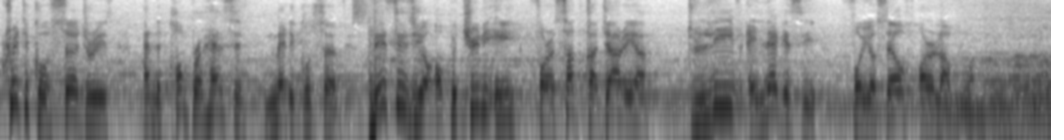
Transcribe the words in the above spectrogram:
critical surgeries, and a comprehensive medical service. This is your opportunity for a Sadqa Jariyah to leave a legacy for yourself or a loved one.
